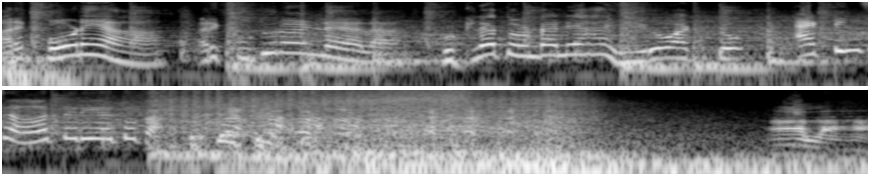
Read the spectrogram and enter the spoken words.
अरे कोण आहे हा? अरे कुठून आणलं याला? कुठल्या तोंडाने हा हिरो वाटतो? ऍक्टिंगचा अ तरी येतो का? आला हा.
